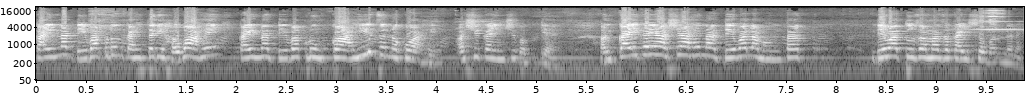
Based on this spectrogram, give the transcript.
काहींना देवाकडून काहीतरी हवं आहे काहींना देवाकडून काहीच नको आहे अशी काहींची भक्ती आहे. आणि काही काही असे आहे ना देवाला म्हणतात देवा तुझा माझं काही संबंध नाही.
